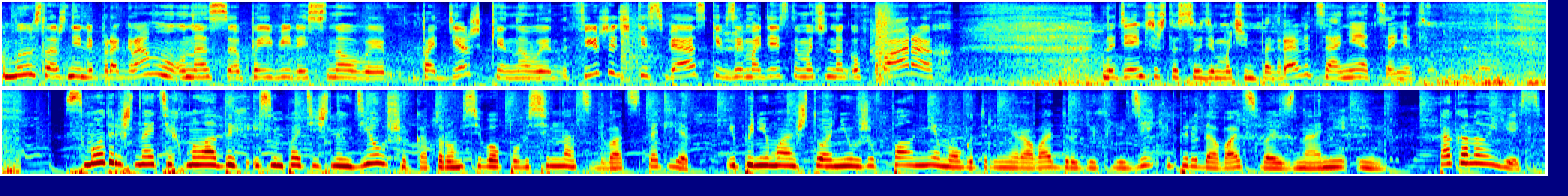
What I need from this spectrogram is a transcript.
Мы усложнили программу, у нас появились новые поддержки, новые фишечки, связки, взаимодействуем очень много в парах. Надеемся, что судьям очень понравится, они оценят. Смотришь на этих молодых и симпатичных девушек, которым всего по 18-25 лет, и понимаешь, что они уже вполне могут тренировать других людей и передавать свои знания им. Так оно и есть.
